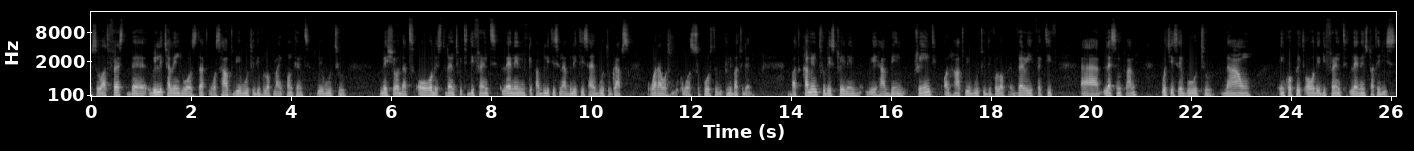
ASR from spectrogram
so at first, the really challenge was that was how to be able to develop my content, to be able to make sure that all the students with different learning capabilities and abilities are able to grasp what I was, was supposed to deliver to them. But coming to this training, we have been trained on how to be able to develop a very effective uh, lesson plan, which is able to now incorporate all the different learning strategies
